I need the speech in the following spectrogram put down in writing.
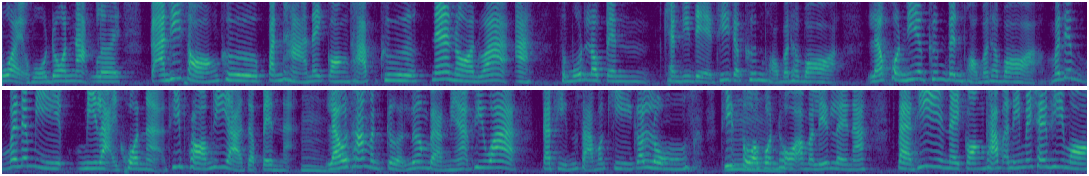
ด้วยโอ้โหโดนหนักเลย การที่สองคือปัญหาในกองทัพคือแน่นอนว่าอะ สมมุติเราเป็นแคนดิเดตที่จะขึ้นผอบทบอะแล้วคนที่จะขึ้นเป็นผอบทบอะไม่ได้ไม่ได้มีมีหลายคนอะ ที่พร้อมที่อยากจะเป็นอะอืมแล้วถ้ามันเกิดเรื่องแบบเนี้ยพี่ว่ากระถินสามัคคีก็ลงที่อืมตัวพลโทอมริตเลยนะ แต่ที่ในกองทัพอันนี้ไม่ใช่พี่มอง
